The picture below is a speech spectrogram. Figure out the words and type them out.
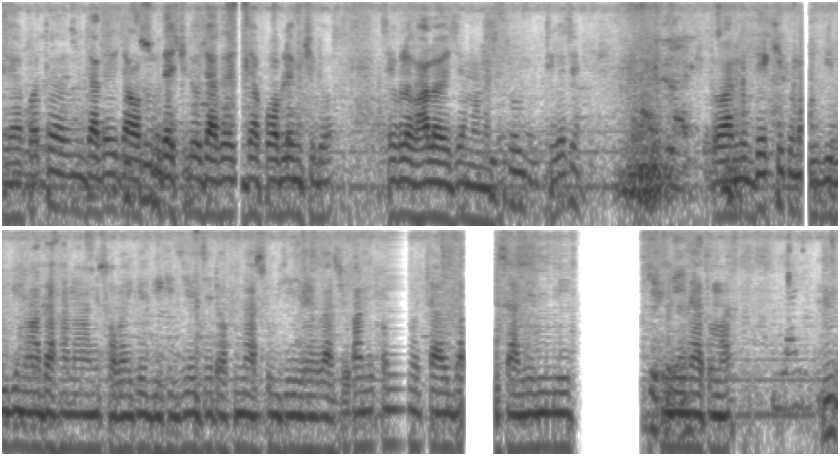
দেওয়ার পর তো যাদের যা অসুবিধা ছিল, যাদের যা প্রবলেম ছিল, সেগুলো ভালো হয়েছে মানুষের ঠিক আছে? তো আমি দেখি তোমার রুগী রুগী না দেখানো, আমি সবাইকে দেখি যে যেরকম আসুক, যে যেভাবে আসুক, আমি কোনো চার্জ আমি নিই না তোমার, হুম?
